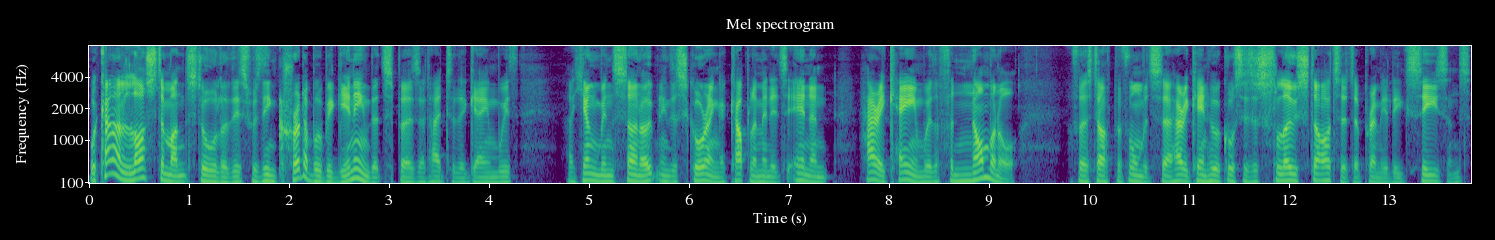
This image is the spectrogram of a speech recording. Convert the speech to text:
We're kind of lost amongst all of this was the incredible beginning that Spurs had had to the game with a Heung-min Son opening the scoring a couple of minutes in and Harry Kane with a phenomenal first half performance. Uh, Harry Kane, who of course is a slow starter to Premier League seasons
